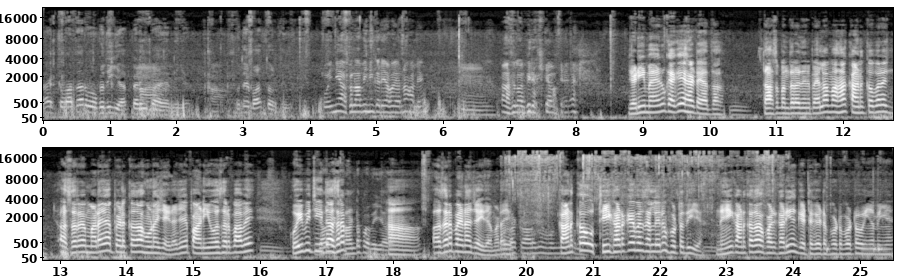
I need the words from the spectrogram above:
ਹਾਂ ਇੱਕ ਵਾਰ ਤਾਂ ਰੋਕਦੀ ਆ ਪੈਲੀ ਪਾ ਜਾਂਦੀ ਆ। ਹਾਂ। ਉਹ ਤੇ ਬਾਅਦ ਤੁਰਦੀ ਆ। ਕੋਈ ਨਹੀਂ ਅਸਲਾ ਵੀ ਨਹੀਂ ਕਰਿਆ ਹੋਇਆ ਨਾ ਹਲੇ। ਅਸਲਾ ਵੀ ਰੱਖਿਆ ਹੋਇਆ। ਜਿਹੜੀ ਮੈਂ ਇਹਨੂੰ ਕਹਿ ਕੇ ਹਟਿਆ ਤਾ 10 15 ਦਿਨ ਪਹਿਲਾਂ ਮਹਾ ਕਣਕ ਪਰ ਅਸਰ ਮੜਾ ਜਿਹਾ ਪਿਲਕ ਦਾ ਹੋਣਾ ਹੀ ਚਾਹੀਦਾ ਜੇ ਪਾਣੀ ਉਹ ਅਸਰ ਪਾਵੇ ਕੋਈ ਵੀ ਚੀਜ਼ ਦਾ ਅਸਰ ਠੰਡ ਪਵੇ ਜ਼ਿਆਦਾ। ਹਾਂ ਅਸਰ ਪੈਣਾ ਚਾਹੀਦਾ ਮੜਾ ਥੋੜਾ ਕਾਲੀਆਂ ਹੋ ਗਈਆਂ ਕਣਕ ਉੱਥੇ ਹੀ ਖੜ ਕੇ ਫਿਰ ਥੱਲੇ ਨੂੰ ਫੁੱਟਦੀ ਆ। ਨਹੀਂ ਕਣਕ ਦਾ ਫੜ ਖੜੀਆਂ ਗਿੱਠ ਗਿੱਠ ਫੁੱਟ ਫੁੱਟ ਹੋਈਆਂ ਪਈਆਂ।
